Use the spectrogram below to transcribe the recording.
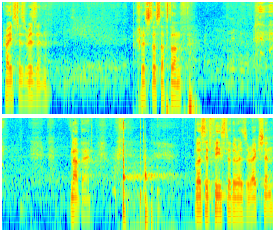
Christ is risen. Christos afton. Not bad. Blessed feast of the resurrection.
